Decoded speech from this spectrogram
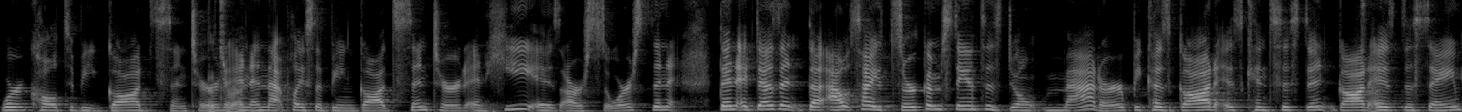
we're called to be God centered right. and in that place of being God centered and he is our source, then it, then it doesn't the outside circumstances don't matter because God is consistent, God is the same,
